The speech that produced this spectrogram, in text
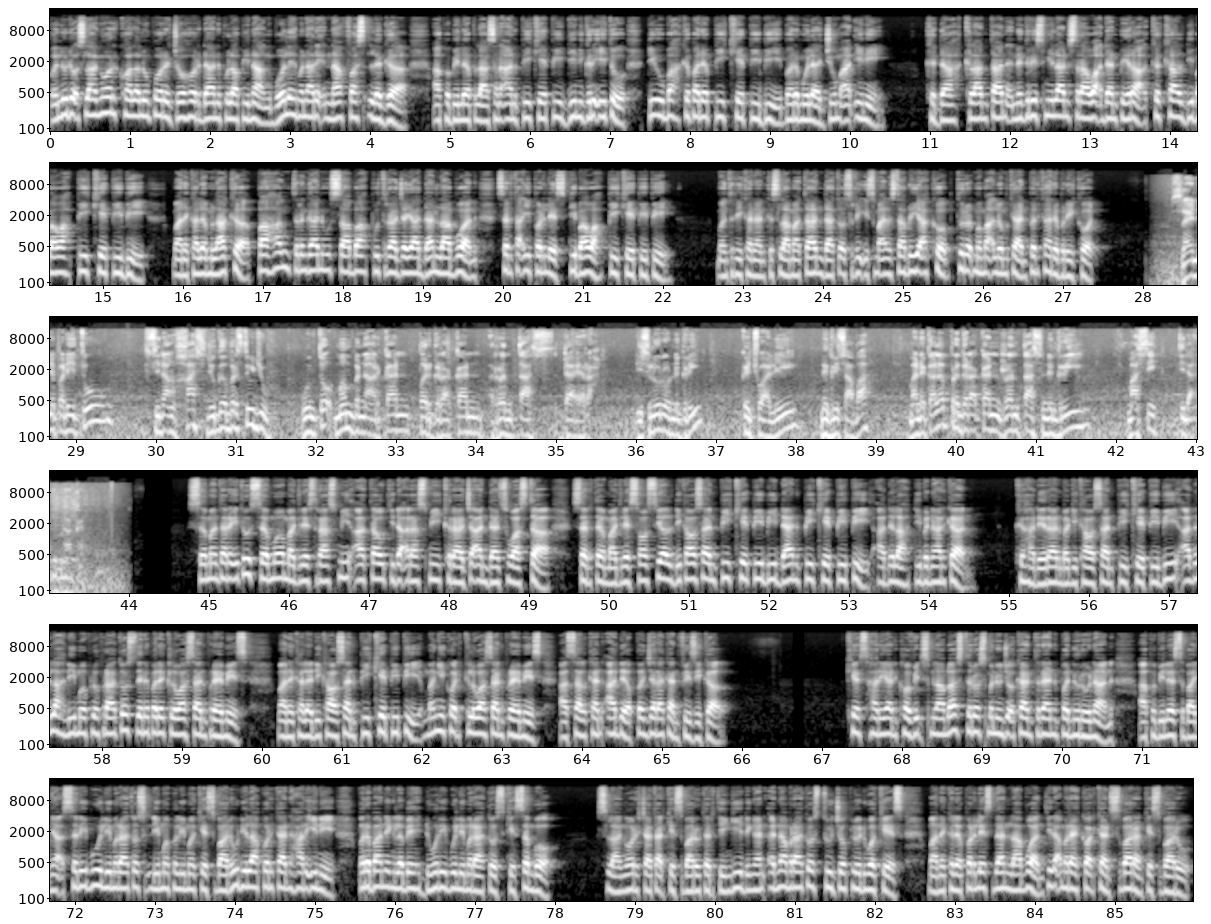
Penduduk Selangor, Kuala Lumpur, Johor dan Pulau Pinang boleh menarik nafas lega apabila pelaksanaan PKP di negeri itu diubah kepada PKPB bermula Jumaat ini. Kedah, Kelantan, Negeri Sembilan, Sarawak dan Perak kekal di bawah PKPB manakala Melaka, Pahang, Terengganu, Sabah, Putrajaya dan Labuan sertai Perlis di bawah PKPB. Menteri Kanan Keselamatan Datuk Seri Ismail Sabri Yaakob turut memaklumkan perkara berikut. Selain daripada itu, sidang khas juga bersetuju untuk membenarkan pergerakan rentas daerah di seluruh negeri kecuali negeri Sabah manakala pergerakan rentas negeri masih tidak dibenarkan. Sementara itu, semua majlis rasmi atau tidak rasmi kerajaan dan swasta serta majlis sosial di kawasan PKPB dan PKPP adalah dibenarkan. Kehadiran bagi kawasan PKPB adalah 50% daripada keluasan premis, manakala di kawasan PKPP mengikut keluasan premis asalkan ada penjarakan fizikal. Kes harian COVID-19 terus menunjukkan tren penurunan apabila sebanyak 1,555 kes baru dilaporkan hari ini berbanding lebih 2,500 kes sembuh. Selangor catat kes baru tertinggi dengan 672 kes, manakala Perlis dan Labuan tidak merekodkan sebarang kes baru.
